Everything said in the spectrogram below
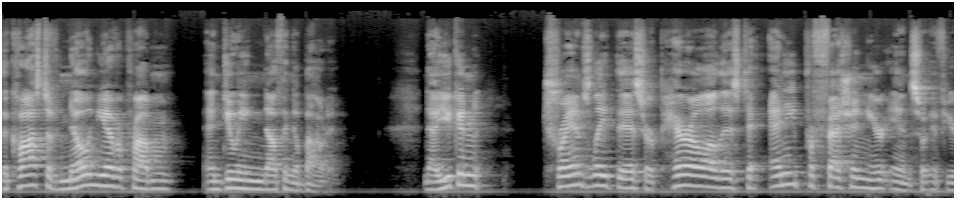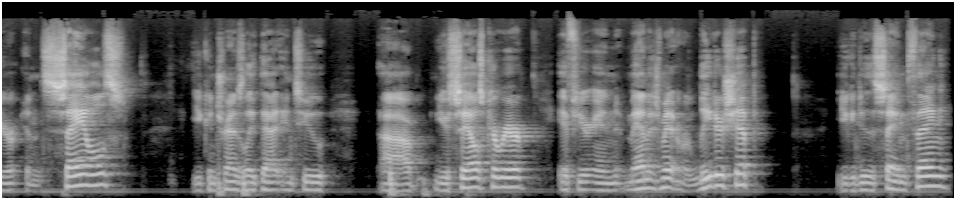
the cost of knowing you have a problem and doing nothing about it. Now you can translate this or parallel this to any profession you're in. So if you're in sales, you can translate that into uh, your sales career. If you're in management or leadership, you can do the same thing.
